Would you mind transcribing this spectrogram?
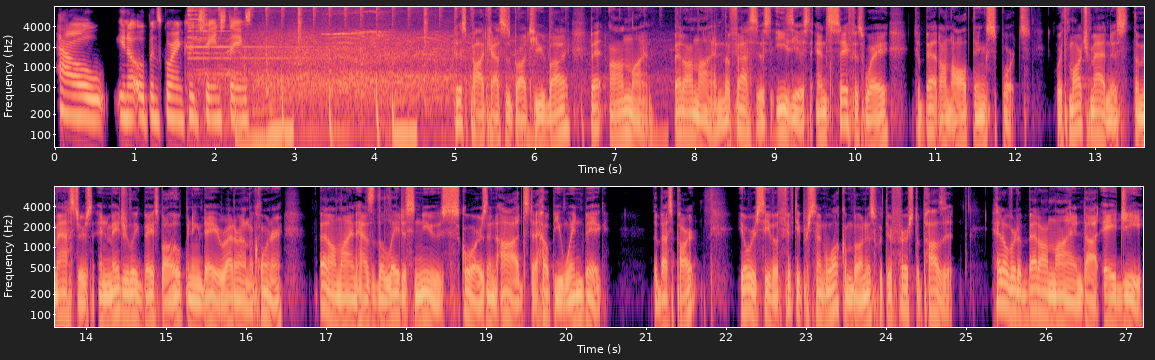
how you know open scoring could change things. This podcast is brought to you by Bet Online. Bet Online, the fastest, easiest, and safest way to bet on all things sports. With March Madness, the Masters, and Major League Baseball opening day right around the corner, Bet Online has the latest news, scores, and odds to help you win big. The best part? You'll receive a 50% welcome bonus with your first deposit. Head over to betonline.ag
